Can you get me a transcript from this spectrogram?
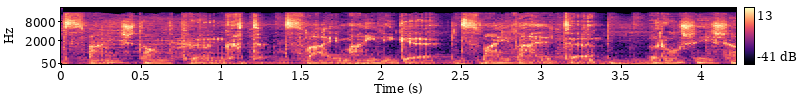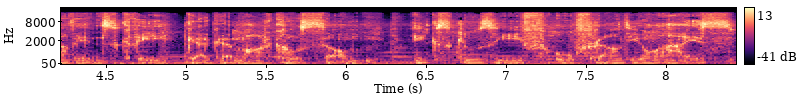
Zwei Standpunkte, zwei Meinungen, zwei Welten. Roger Schawinski gegen Markus Somm. Exklusiv auf Radio 1.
